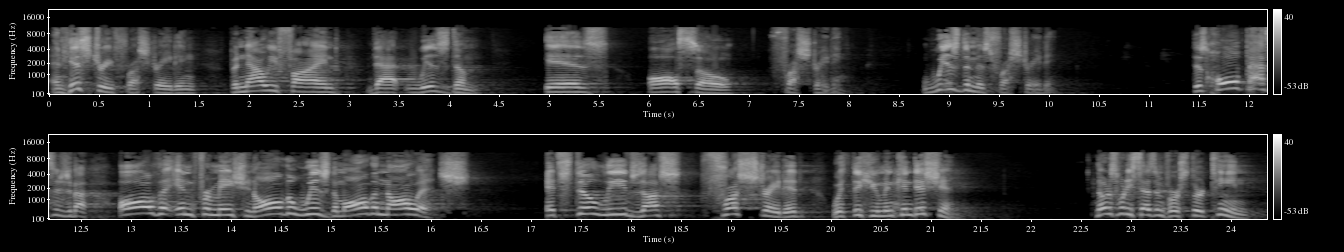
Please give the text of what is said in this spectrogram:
and history frustrating, but now we find that wisdom is also frustrating. Wisdom is frustrating. This whole passage is about all the information, all the wisdom, all the knowledge. It still leaves us frustrated with the human condition. Notice what he says in verse 13.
